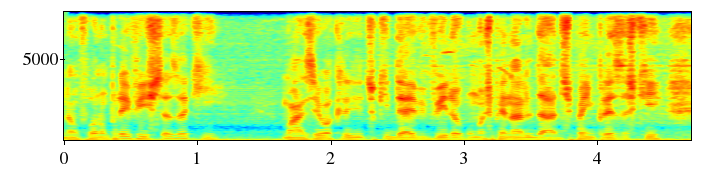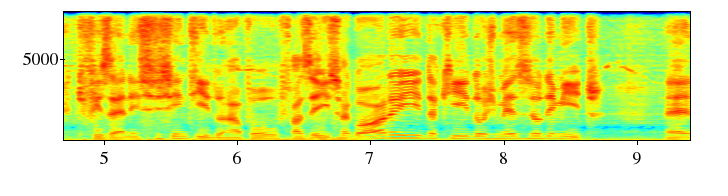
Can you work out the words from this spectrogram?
não foram previstas aqui mas eu acredito que deve vir algumas penalidades para empresas que, que fizerem esse sentido. Ah, vou fazer isso agora e daqui dois meses eu demito. É,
